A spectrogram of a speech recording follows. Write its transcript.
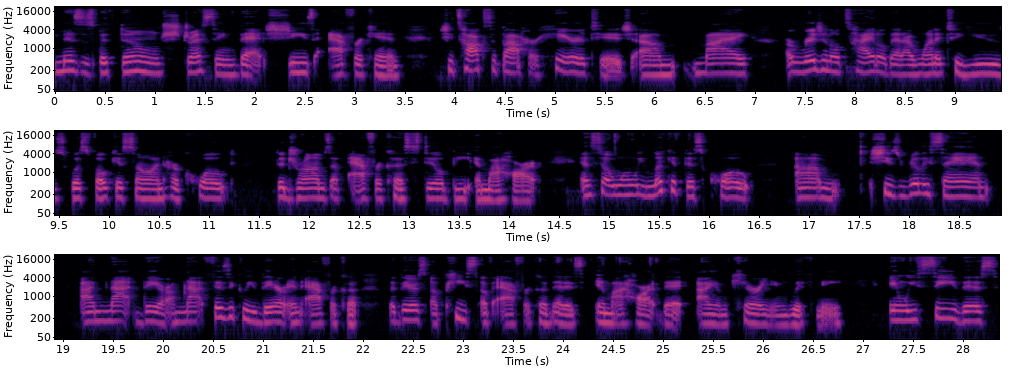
Mrs. Bethune stressing that she's African. She talks about her heritage. Um, my original title that I wanted to use was focused on her quote, The drums of Africa still beat in my heart. And so when we look at this quote, um, she's really saying, I'm not there. I'm not physically there in Africa, but there's a piece of Africa that is in my heart that I am carrying with me. And we see this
